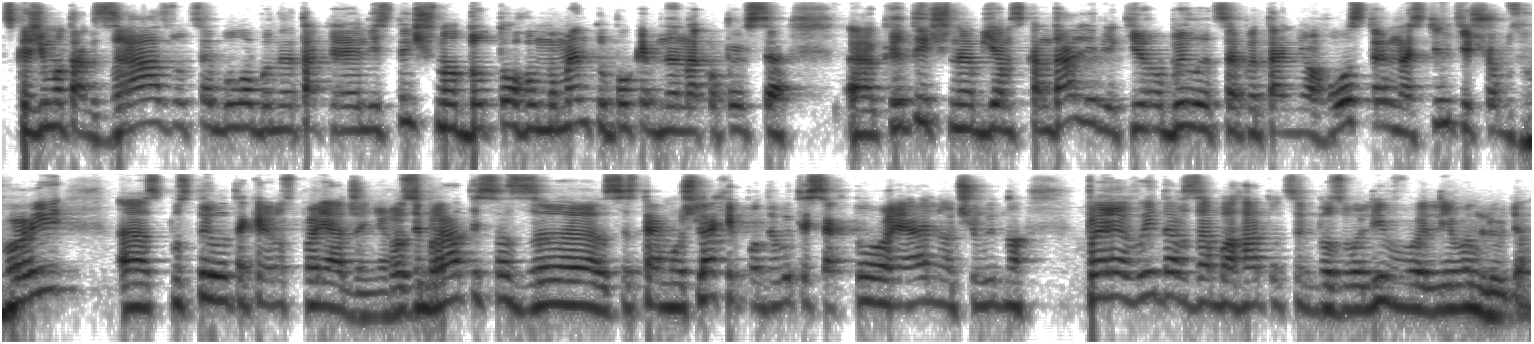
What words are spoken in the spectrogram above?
скажімо так, зразу це було б не так реалістично до того моменту, поки б не накопився е, критичний об'єм скандалів, які робили це питання гострим настільки, щоб згори е, спустили таке розпорядження, розібратися з е, системою шлях і подивитися, хто реально очевидно перевидав забагато цих дозволів лівим людям.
